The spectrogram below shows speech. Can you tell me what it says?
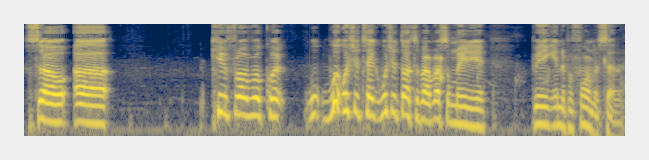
So, uh, Q Flow, real quick. What, what's your take? What's your thoughts about WrestleMania being in the Performance Center?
